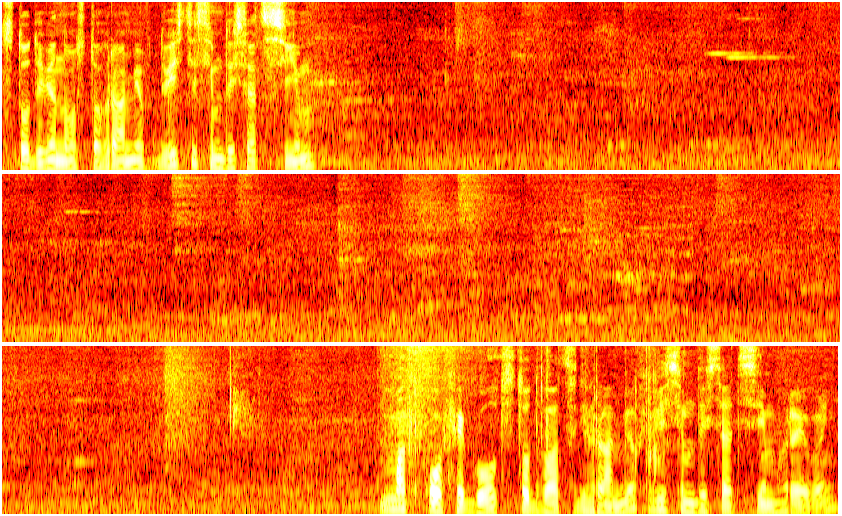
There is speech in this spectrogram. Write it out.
190 грамів 277. Маккофі Gold 120 грамів, 87 гривень.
